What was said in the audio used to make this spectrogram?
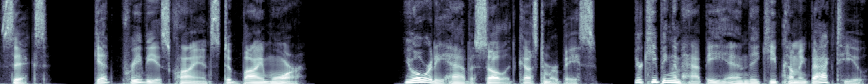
6. Get previous clients to buy more. You already have a solid customer base. You're keeping them happy and they keep coming back to you.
